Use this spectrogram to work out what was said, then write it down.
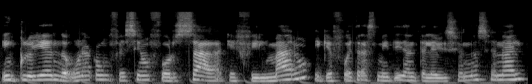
incluyendo una confesión forzada que filmaron y que fue transmitida en televisión nacional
